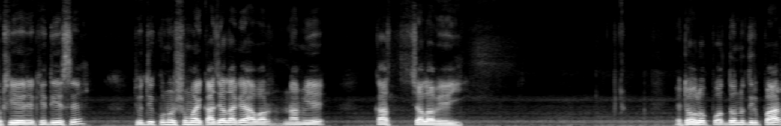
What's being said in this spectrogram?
উঠিয়ে রেখে দিয়েছে। যদি কোনো সময় কাজে লাগে, আবার নামিয়ে কাজ চালাবে এই। এটা হলো পদ্মা নদীর পার।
